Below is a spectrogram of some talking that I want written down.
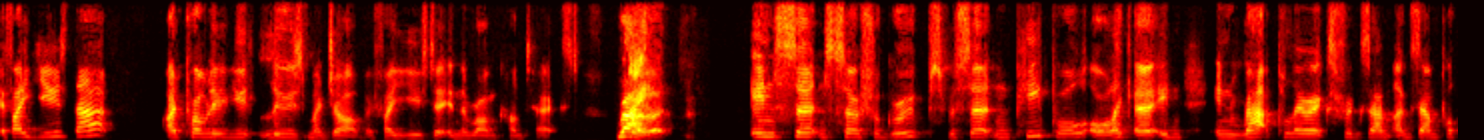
If I use that, I'd probably lose my job if I used it in the wrong context. Right. But in certain social groups with certain people, or like uh, in in rap lyrics, for example, example,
